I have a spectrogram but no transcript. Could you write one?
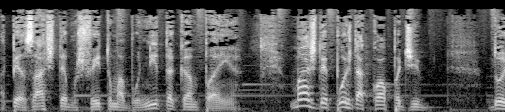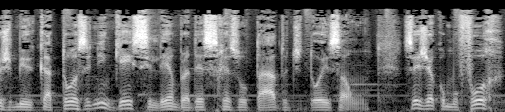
apesar de termos feito uma bonita campanha. Mas depois da Copa de 2014, ninguém se lembra desse resultado de 2 a 1. Seja como for,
